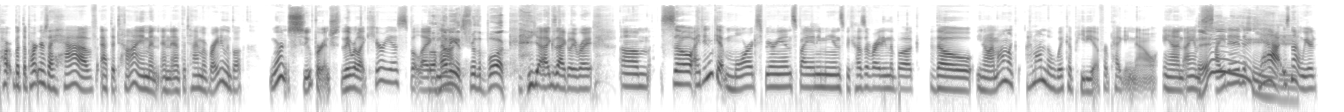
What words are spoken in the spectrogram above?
part, but the partners I have at the time and, and at the time of writing the book weren't super interested. They were like curious, but like Well, not, honey, it's for the book. yeah, exactly right. Um, so I didn't get more experience by any means because of writing the book, though. You know, I'm on like I'm on the Wikipedia for pegging now, and I am cited. Yeah, isn't that weird?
